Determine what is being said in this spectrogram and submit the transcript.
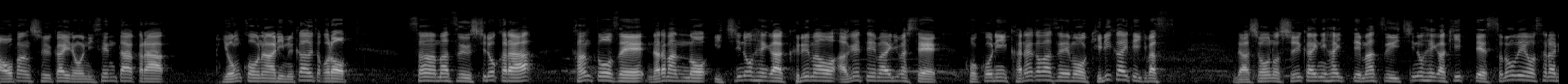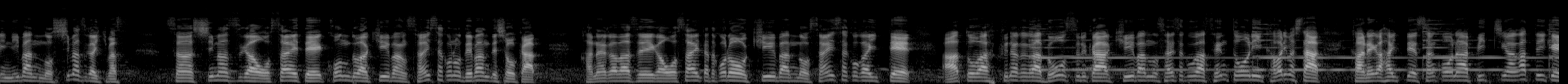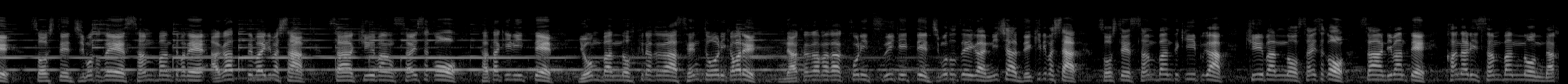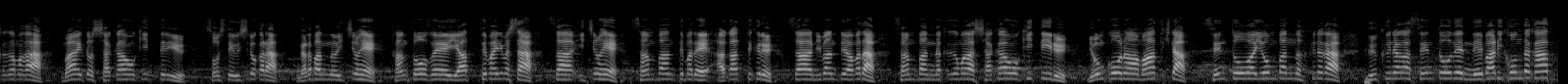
青番周回の2センターから4コーナーに向かうところ。さあまず後ろから関東勢7番の一戸が車を上げてまいりましてここに神奈川勢も切り替えていきます。打賞の周回に入ってまず一戸が切ってその上をさらに2番の島津が行きます。さあ島津が抑えて今度は9番幸迫の出番でしょうか。神奈川勢が抑えたところを9番の幸迫が行ってあとは福永がどうするか9番の幸迫が先頭に変わりました。金が入って3コーナーピッチが上がっていく。そして地元勢3番手まで上がってまいりました。さあ9番幸迫を叩きに行って4番の福永が先頭に変わる。中川がここに続いていって地元勢が2車できました。そして3番手キープが9番の幸迫さあ2番手かなり3番の中川が前と車間を切っている。そして後ろから7番の一戸関東勢やってまいりました。さあ一戸3番手まで上がってくる。さあ2番手はまだ3番中川が車間を切っている。4コーナー回ってきた。先頭は4番の福永福永先頭で粘り込んだか？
